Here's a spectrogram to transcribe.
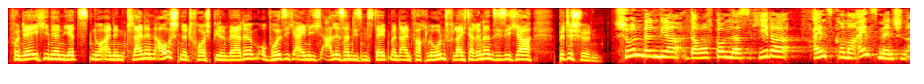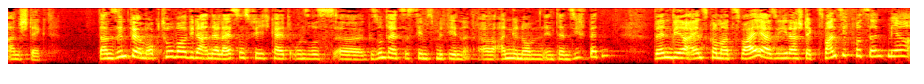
von der ich Ihnen jetzt nur einen kleinen Ausschnitt vorspielen werde, obwohl sich eigentlich alles an diesem Statement einfach lohnt. Vielleicht erinnern Sie sich ja, bitteschön. Schon wenn wir darauf kommen, dass jeder 1,1 Menschen ansteckt, dann sind wir im Oktober wieder an der Leistungsfähigkeit unseres äh, Gesundheitssystems mit den äh, angenommenen Intensivbetten. Wenn wir 1,2, also jeder steckt 20 Prozent mehr,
